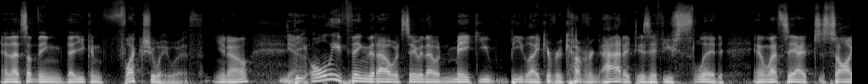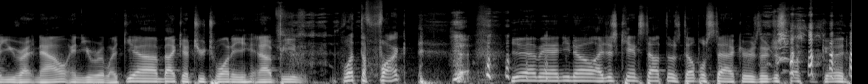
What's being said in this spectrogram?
And that's something that you can fluctuate with, you know? Yeah. The only thing that I would say that would make you be like a recovering addict is if you slid. And let's say I t- saw you right now and you were like, yeah, I'm back at 220. And I'd be, what the fuck? yeah, man, you know, I just can't stop those double stackers. They're just fucking good.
